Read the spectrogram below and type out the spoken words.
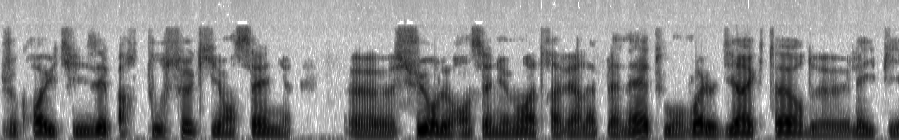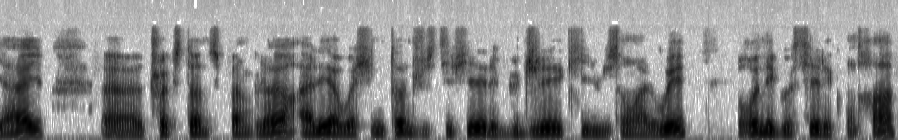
je crois, utilisé par tous ceux qui enseignent euh, sur le renseignement à travers la planète, où on voit le directeur de l'API, euh, Truxton Spangler, aller à Washington justifier les budgets qui lui sont alloués renégocier les contrats.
